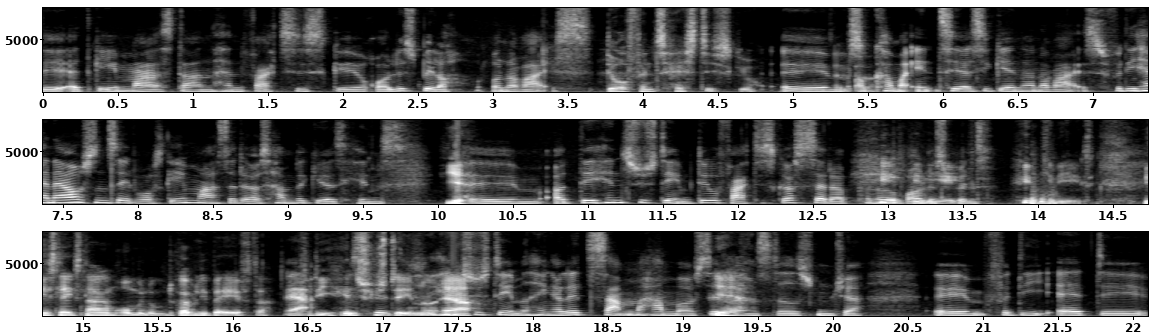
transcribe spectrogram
øh, at Game Masteren, han faktisk øh, rollespiller undervejs. Det var fantastisk jo. Øhm, Altså. Og kommer ind til os igen undervejs. Fordi han er jo sådan set vores Game Master, det er også ham, der giver os hints. Ja, Øhm, og det hints-system, det er jo faktisk også sat op på noget helt rollespil. genialt. Helt genialt. Vi har slet ikke snakket om rum endnu, men det gør vi lige bagefter. Ja, fordi henssystemet er... Hænger lidt sammen med ham også et Ja. eller andet sted, synes jeg. Øh, fordi at øh,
